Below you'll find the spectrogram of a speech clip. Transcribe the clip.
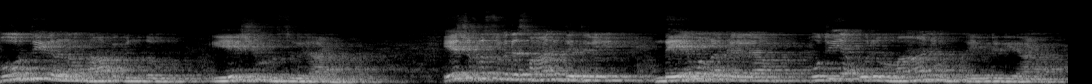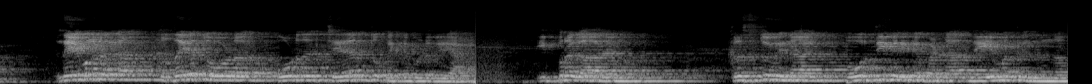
പൂർത്തീകരണം പ്രാപിക്കുന്നതും യേശു ക്രിസ്തുവിലാണ്. യേശു ക്രിസ്തുവിന്റെ സാന്നിധ്യത്തിൽ നിയമങ്ങൾക്കെല്ലാം പുതിയ ഒരു മാനം കൈവരികയാണ്. നിയമങ്ങളെല്ലാം ഹൃദയത്തോട് കൂടുതൽ ചേർത്ത് വയ്ക്കപ്പെടുകയാണ്. ഇപ്രകാരം ക്രിസ്തുവിനാൽ പൂർത്തീകരിക്കപ്പെട്ട നിയമത്തിൽ നിന്നും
